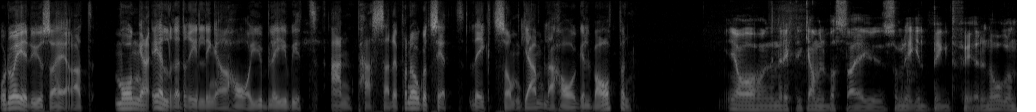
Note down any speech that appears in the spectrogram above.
Och då är det ju så här att många äldre drillingar har ju blivit anpassade på något sätt likt som gamla hagelvapen. Ja, en riktigt gammal bössa är ju som regel byggd för någon.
